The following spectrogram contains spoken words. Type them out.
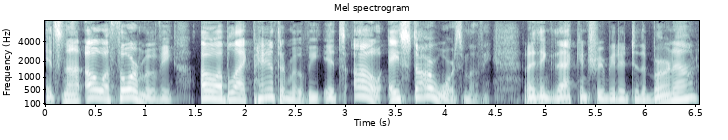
It's not, oh, a Thor movie, oh, a Black Panther movie. It's, oh, a Star Wars movie. And I think that contributed to the burnout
